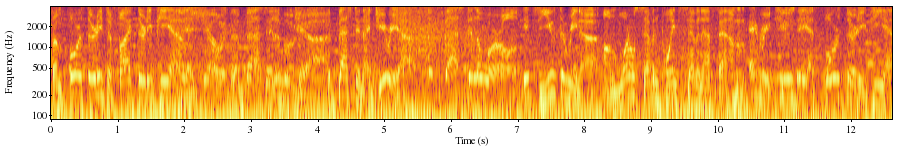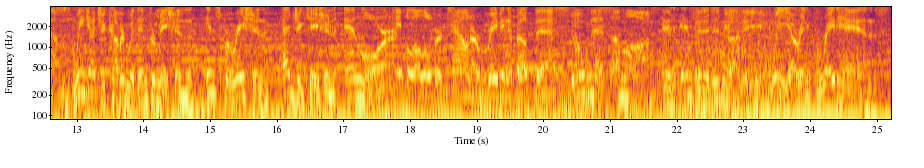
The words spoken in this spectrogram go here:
From 4.30 to 5.30 p.m. This show is the best in Abuja, the best in Nigeria, the best in the world. It's Youth Arena on 107.7 FM. Every Tuesday at 4.30 p.m. We got you covered with information, inspiration, education, and more. People all over town are raving about this. Don't miss a and Infinite Ngozi. We are in great hands.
